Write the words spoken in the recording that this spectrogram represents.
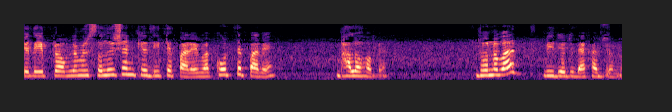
যদি এই প্রবলেমের সলিউশন কেউ দিতে পারে বা করতে পারে, ভালো হবে। ধন্যবাদ ভিডিওটি দেখার জন্য।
